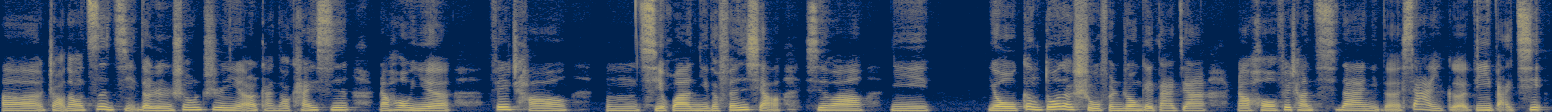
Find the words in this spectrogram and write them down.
呃找到自己的人生置业而感到开心，然后也非常嗯喜欢你的分享，希望你有更多的十五分钟给大家，然后非常期待你的下一个第一百期。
